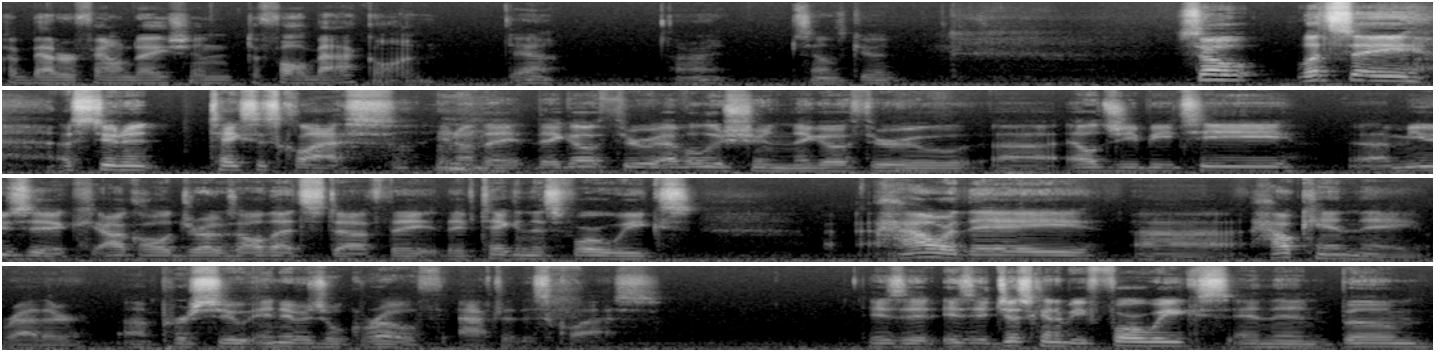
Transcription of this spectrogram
a better foundation to fall back on. Yeah. All right. Sounds good. So let's say a student takes this class. You know, they, they go through evolution, they go through uh, LGBT, uh, music, alcohol, drugs, all that stuff. They, they've taken this four weeks. How are they, uh, how can they, rather, uh, pursue individual growth after this class? Is it is it just going to be four weeks and then boom,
